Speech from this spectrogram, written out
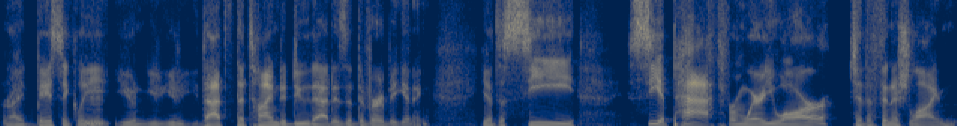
Right? Basically, you, you you that's the time to do that is at the very beginning. You have to see see a path from where you are to the finish line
